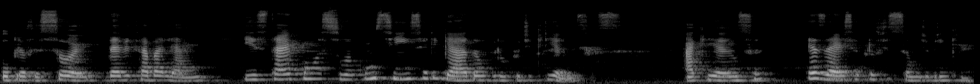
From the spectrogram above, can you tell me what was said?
O professor deve trabalhar e estar com a sua consciência ligada ao grupo de crianças. A criança exerce a profissão de brincar.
